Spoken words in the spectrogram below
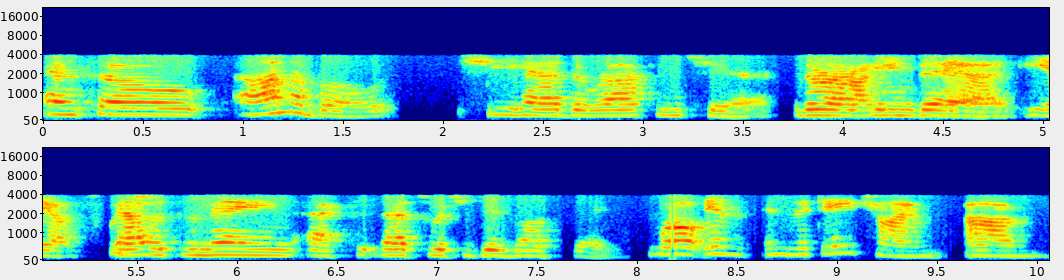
And so on the boat, she had the rocking chair, the rocking bed. yes which- That was the main. That's what she did most days. Well, in in the daytime, um,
